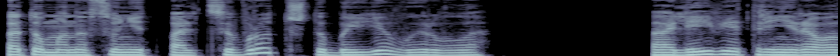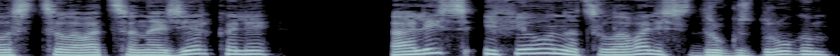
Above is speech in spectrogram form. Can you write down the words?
Потом она сунет пальцы в рот, чтобы ее вырвало. Оливия тренировалась целоваться на зеркале, Алис и Фиона целовались друг с другом.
